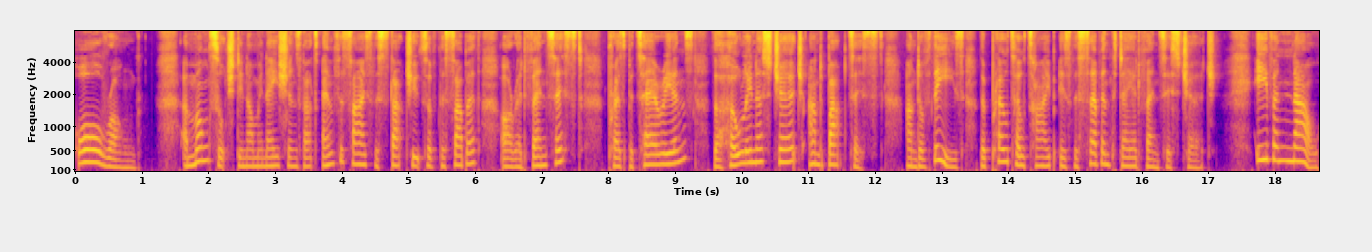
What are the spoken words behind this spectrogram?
all wrong. Among such denominations that emphasize the statutes of the Sabbath are Adventist, Presbyterians, the Holiness Church, and Baptist, and of these, the prototype is the Seventh day Adventist Church. Even now,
